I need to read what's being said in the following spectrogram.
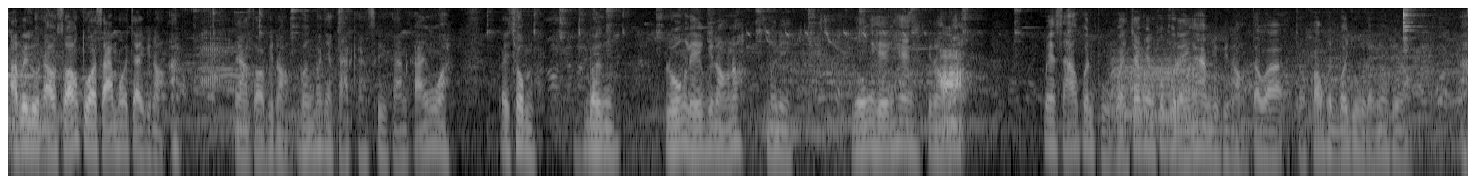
เอาไปรุ่นเอาสองตัวสามหัวใจพี่น้องอะอย่างต่อพี่น้องเบิ่งบรรยากาศการซื้อการขายงัวไปชมเบิ่งหลวงเหลงพี่น้องเนาะมื้อนี้หลวงเหงแห้งพี่น้องเนาะแม่สาวเพิ่นปลูกไว้เจ้าเป็นคนผู้ใดงามอยู่พี่น้อง แต่ว่าเจ้าของเพิ่นบ่อยู่แล้วเนาะพี่น้องอะ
